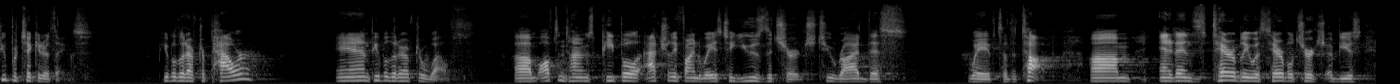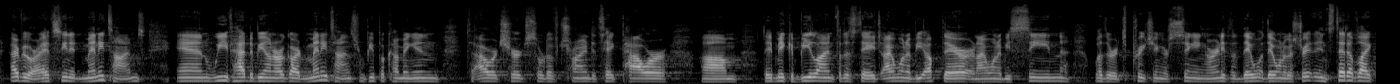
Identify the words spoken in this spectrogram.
two particular things people that are after power and people that are after wealth. Um, oftentimes, people actually find ways to use the church to ride this wave to the top. Um, and it ends terribly with terrible church abuse everywhere. I have seen it many times, and we've had to be on our guard many times from people coming in to our church, sort of trying to take power. Um, they make a beeline for the stage. I want to be up there, and I want to be seen, whether it's preaching or singing or anything. They want, they want to go straight. Instead of like,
